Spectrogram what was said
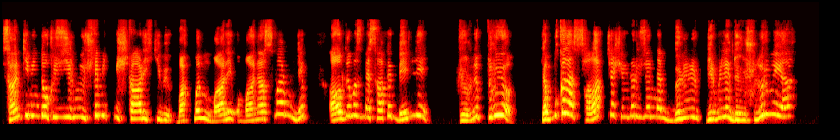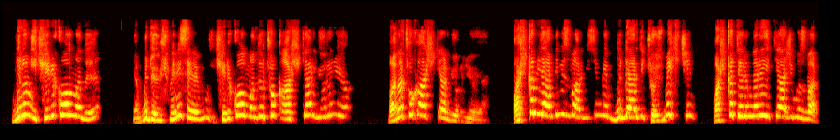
sanki 1923'te bitmiş tarih gibi bakmanın mali, manası var mı? Ne? Aldığımız mesafe belli. Görünüp duruyor. Ya bu kadar salakça şeyler üzerinden bölünür, birbirle dövüşülür mü ya? Bunun içerik olmadığı, ya bu dövüşmenin sebebinin içerik olmadığı çok aşikar görünüyor. Bana çok aşikar görünüyor yani. Başka bir derdimiz var bizim ve bu derdi çözmek için başka terimlere ihtiyacımız var.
